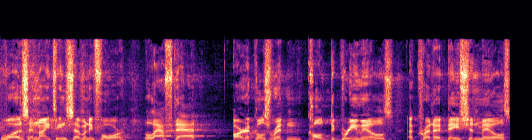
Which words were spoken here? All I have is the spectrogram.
was in 1974. Laughed at, articles written called degree mills, accreditation mills,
